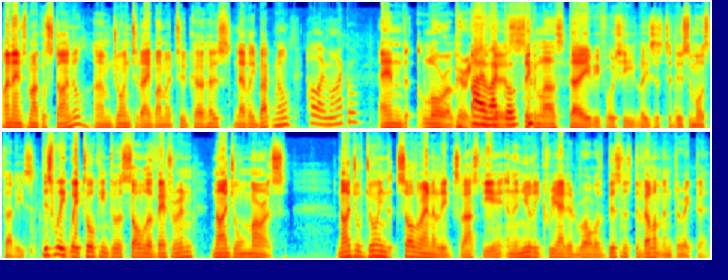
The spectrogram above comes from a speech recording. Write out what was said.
My name's Michael Steindl. I'm joined today by my two co-hosts, Natalie Bucknell. Hello, Michael. And Laura Perry. Hi, Michael. second last day before she leaves us to do some more studies. This week we're talking to a solar veteran, Nigel Morris. Nigel joined Solar Analytics last year in the newly created role of Business Development Director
